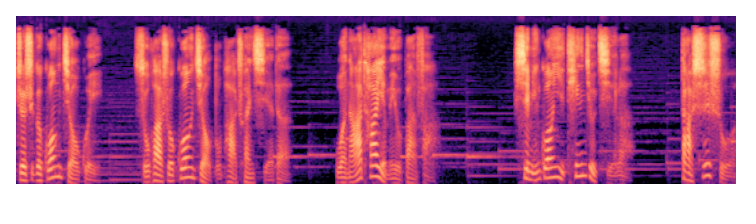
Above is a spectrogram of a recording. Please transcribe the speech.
这是个光脚鬼。”俗话说：“光脚不怕穿鞋的。”我拿他也没有办法。谢明光一听就急了。大师说：“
